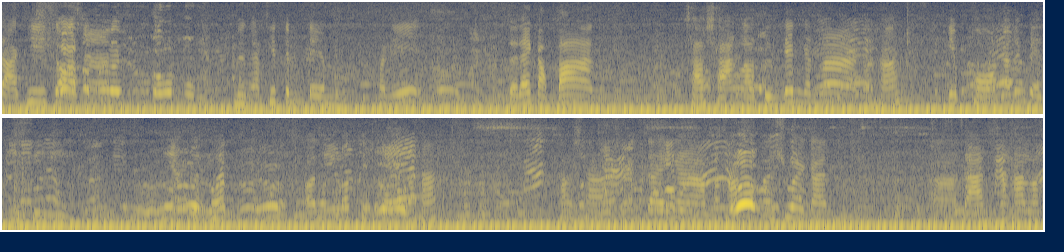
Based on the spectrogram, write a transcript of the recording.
จากที่จอดนานหนึ่งอาทิตย์เต็มๆ วันนี้จะได้กลับบ้าน ชาวช้างเราตื่นเต้นกันมากนะคะ เก็บของกันตั้งแต่ตีสี่เนี่ยขึ้นรถ ตอนนี้รถติดลมนะคะ ชาวช้างน้ำใจงามนะคะก็มาช่วยกันอ่าดันนะคะรถ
